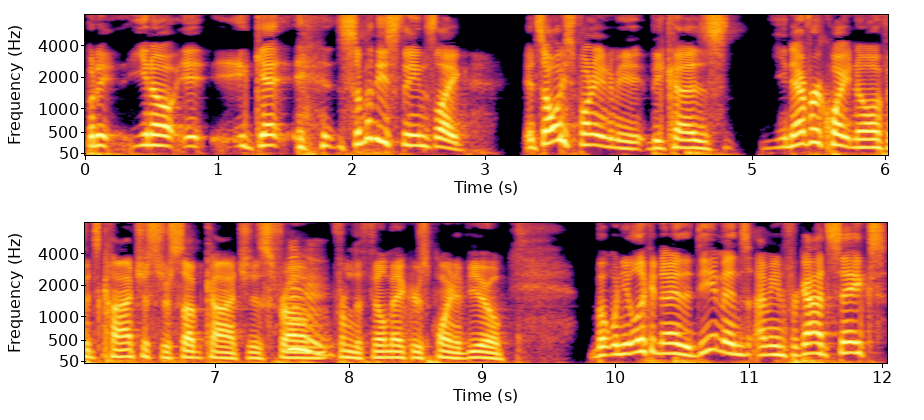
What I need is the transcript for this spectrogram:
but it, you know, it, it get some of these things like, it's always funny to me because you never quite know if it's conscious or subconscious from Mhm. from the filmmaker's point of view. But when you look at Night of the Demons, I mean, for God's sakes,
